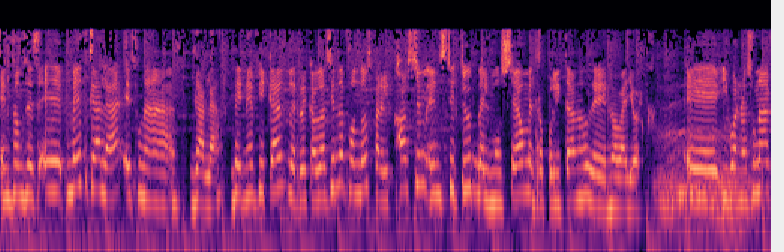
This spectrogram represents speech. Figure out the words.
Entonces, eh, Met Gala es una gala benéfica de recaudación de fondos para el Costume Institute del Museo Metropolitano de Nueva York. Eh, y bueno, es una,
